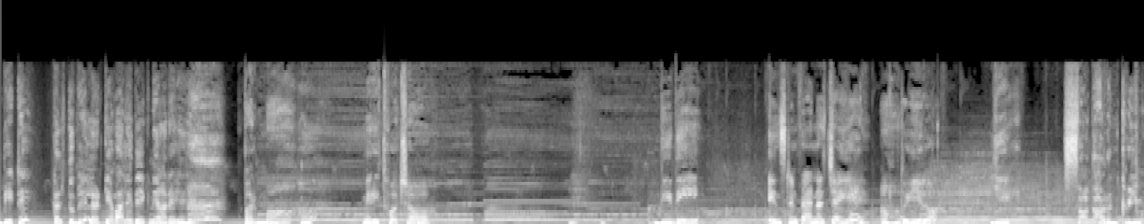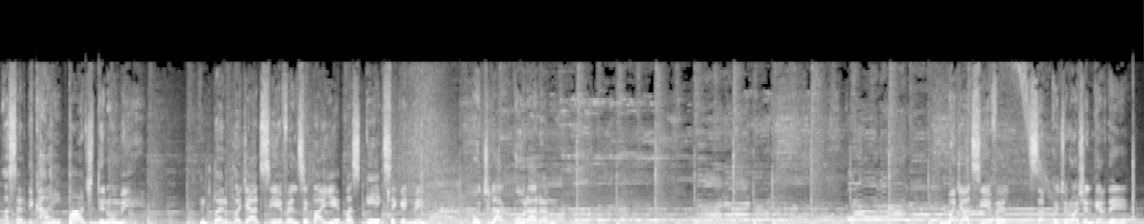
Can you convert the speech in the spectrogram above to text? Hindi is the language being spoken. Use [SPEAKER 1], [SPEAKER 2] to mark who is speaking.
[SPEAKER 1] बेटे कल तुम्हें लड़के वाले देखने आ रहे हैं।
[SPEAKER 2] पर माँ
[SPEAKER 1] हाँ?
[SPEAKER 2] मेरी त्वचा। दीदी इंस्टेंट पैनल चाहिए? Uh-huh. तो ये लो। ये?
[SPEAKER 3] साधारण क्रीम असर दिखाए पाँच दिनों में। पर बजाज सी एफ़ एल से पाइए बस एक सेकंड में उजला गोरा रंग। बजाज सी एफ़ एल सब कुछ रोशन कर दे।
